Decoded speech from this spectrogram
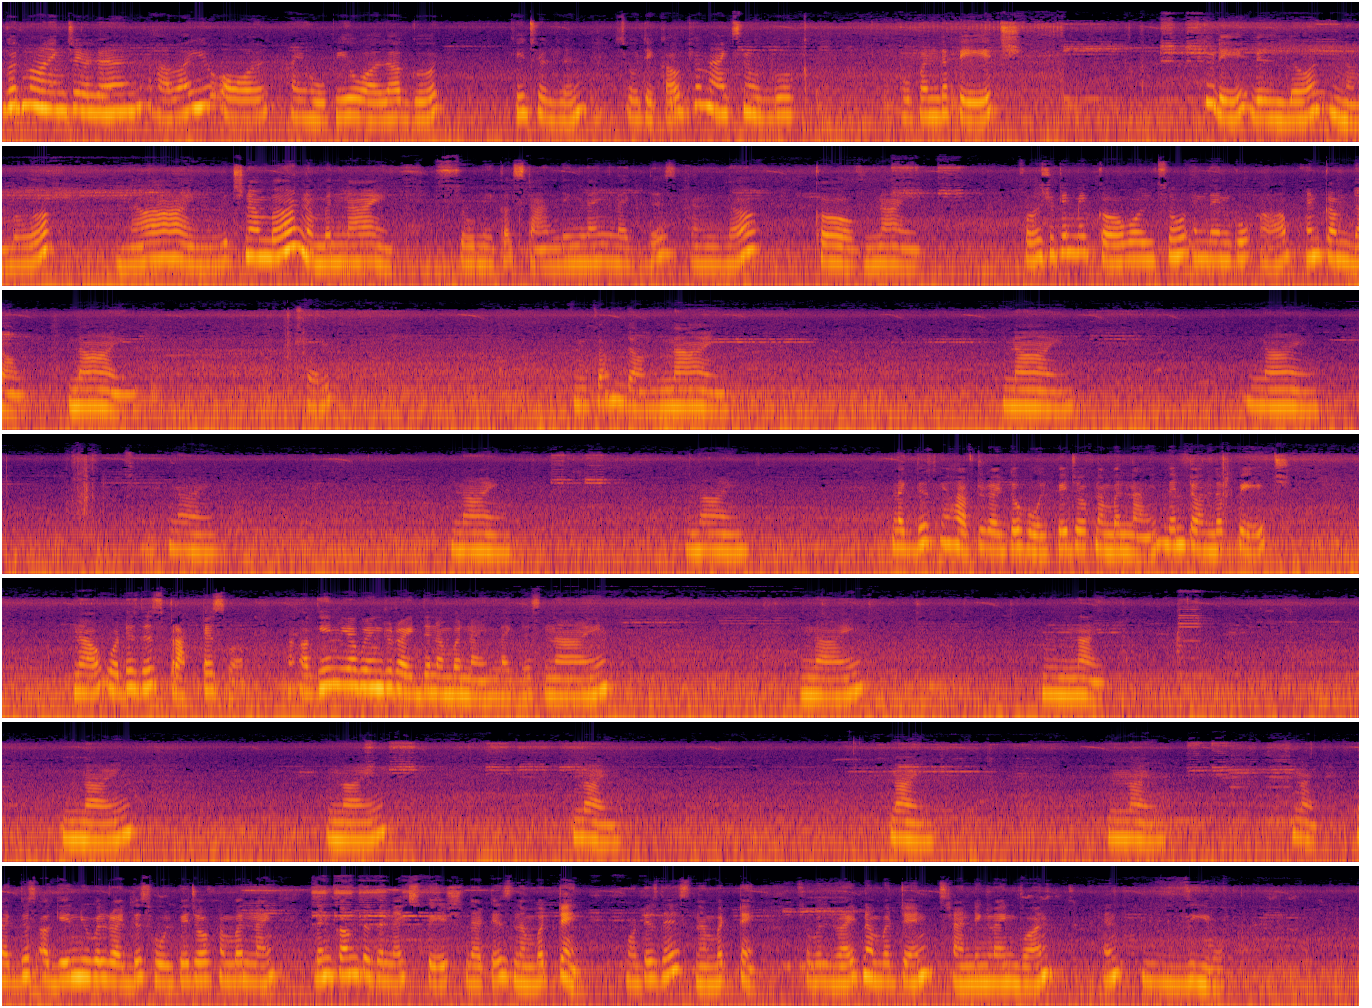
Good morning, children. How are you all? I hope you all are good. Okay, children. So take out your max notebook. Open the page. Today we'll learn number 9. Which number? Number 9. So make a standing line like this and the curve 9. First you can make curve also and then go up and come down. 9 sorry and come down nine. Nine. Nine. Nine. Nine. Nine. Like this you have to write the whole page of number 9 then turn the page. Now what is this practice work again we are going to write the number 9 like this. 9 9 9 9 9 9 9 9 9 like this again you will write this whole page of number 9 then come to the next page that is number 10 what is this? Number 10 so we'll write number 10 standing line 1 and 0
